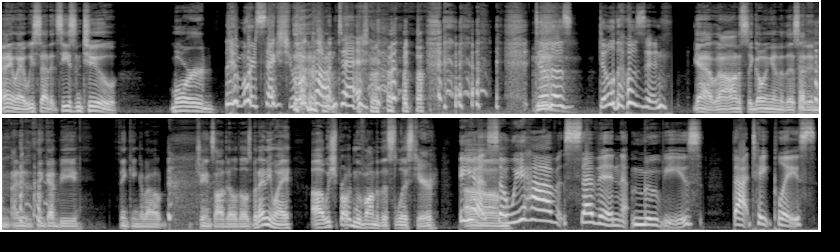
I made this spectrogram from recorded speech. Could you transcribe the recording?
Anyway, we said it. Season two, more more sexual content. dildos, dildos, and yeah well honestly going into this i didn't i didn't think i'd be thinking about chainsaw dildos but anyway uh we should probably move on to this list here yeah. so Um, we have seven movies that take place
